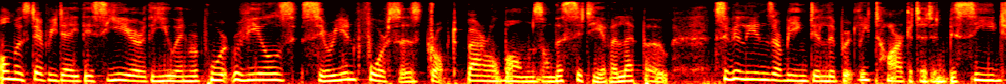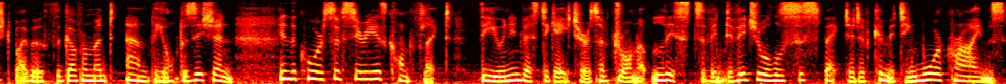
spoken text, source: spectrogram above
Almost every day this year, the UN report reveals Syrian forces dropped barrel bombs on the city of Aleppo. Civilians are being deliberately targeted and besieged by both the government and the opposition. In the course of Syria's conflict, the UN investigators have drawn up lists of individuals suspected of committing war crimes.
